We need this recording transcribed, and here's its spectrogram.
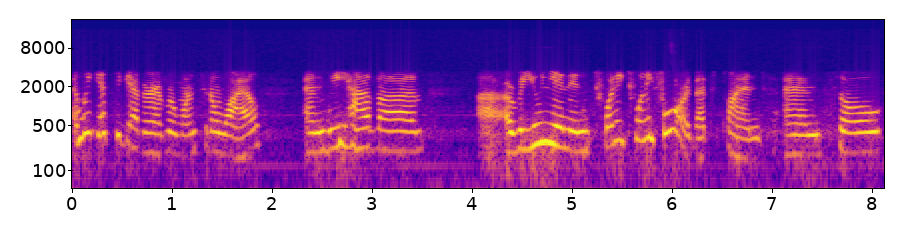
and we get together every once in a while, and we have a. Uh, uh, a reunion in 2024 that's planned. And so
